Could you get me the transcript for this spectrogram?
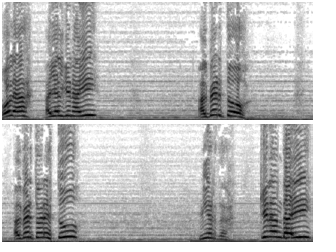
¡Hola! ¿Hay alguien ahí? ¡Alberto! ¿Alberto eres tú? ¡Mierda! ¿Quién anda ahí?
